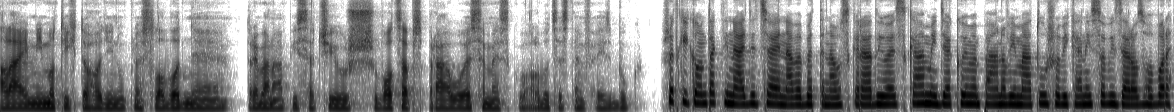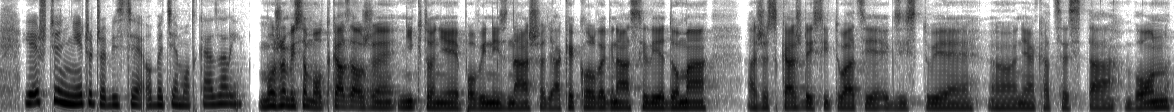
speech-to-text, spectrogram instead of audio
ale aj mimo týchto hodín úplne slobodne treba napísať či už WhatsApp správu, sms alebo cez ten Facebook. Všetky kontakty nájdete aj na webe Trnavské rádio.sk. My ďakujeme pánovi Matúšovi Kanisovi za rozhovor. Je ešte niečo, čo by ste obetiam odkázali? Možno by som odkázal, že nikto nie je povinný znášať akékoľvek násilie doma a že z každej situácie existuje e, nejaká cesta von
